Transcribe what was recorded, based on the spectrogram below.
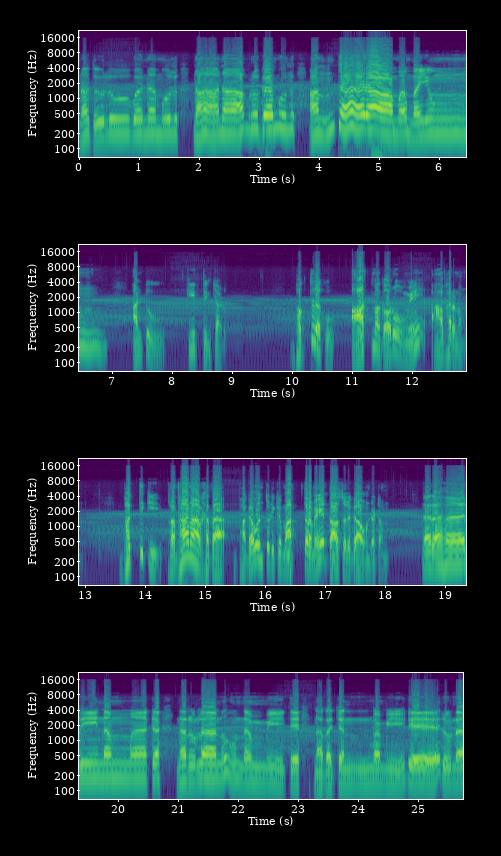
నదులు వనములు నానా మృగములు అంతరామమయం అంటూ కీర్తించాడు. భక్తులకు ఆత్మగౌరవమే ఆభరణం. భక్తికి ప్రధాన అర్హత భగవంతుడికి మాత్రమే దాసులుగా ఉండటం. నరహరి నమ్మక నరులను నమ్మితే నరజన్మ మీడేరునా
